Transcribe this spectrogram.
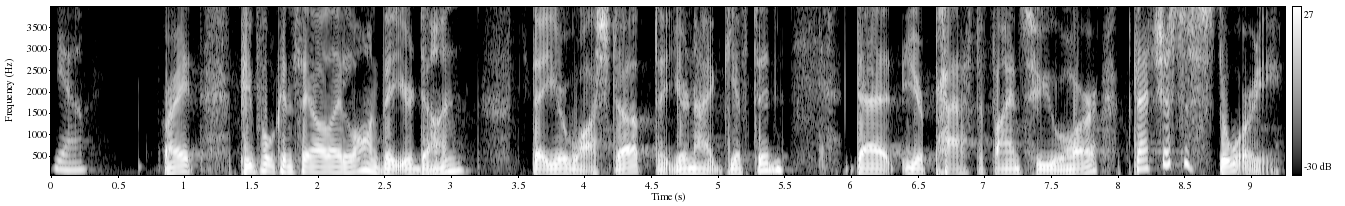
Yeah. right? People can say all day long that you're done, that you're washed up, that you're not gifted, that your past defines who you are. But that's just a story.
